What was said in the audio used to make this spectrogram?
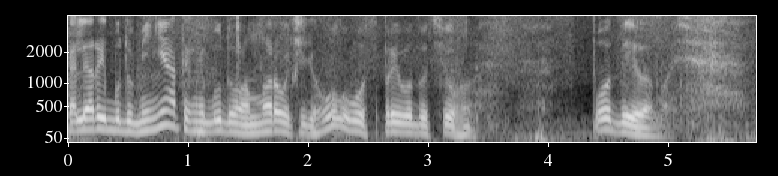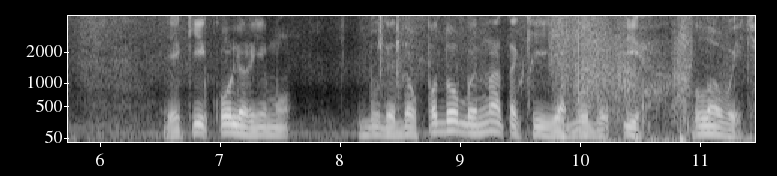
Кольори буду міняти, не буду вам морочити голову з приводу цього. Подивимось, який колір йому буде до вподоби, на такий я буду і ловити.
